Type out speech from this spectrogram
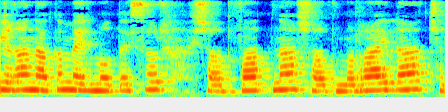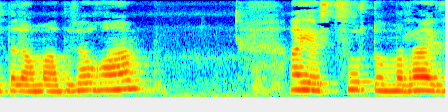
եղանակը մեր մոտ այսօր շատ վատնա, շատ մռայլ է, չտրամադրող է, այ այս ցուրտ ու մռայլ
